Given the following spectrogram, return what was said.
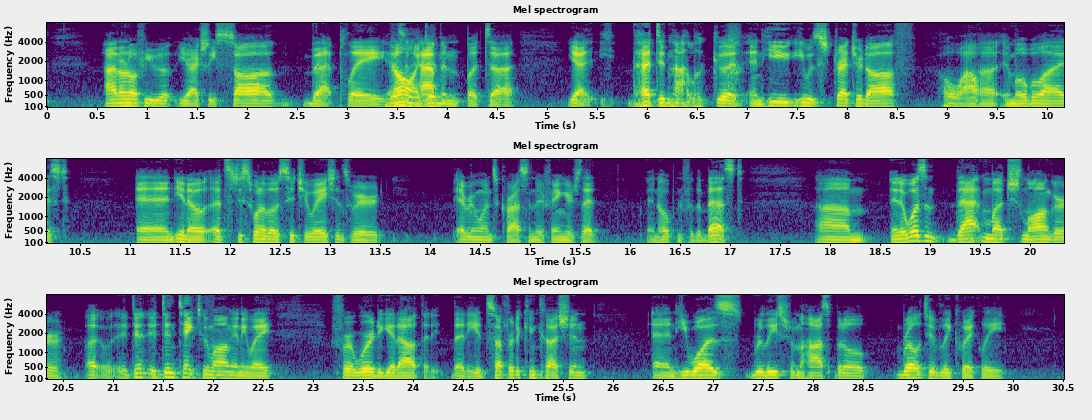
I don't know if you you actually saw that play as No, it I didn't. but uh, yeah, he, that did not look good, and he he was stretchered off. Oh wow, uh, immobilized, and you know that's just one of those situations where everyone's crossing their fingers that and hoping for the best. Um, and it wasn't that much longer. Uh, it didn't. It didn't take too long anyway for word to get out that he, that he had suffered a concussion, and he was released from the hospital relatively quickly.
